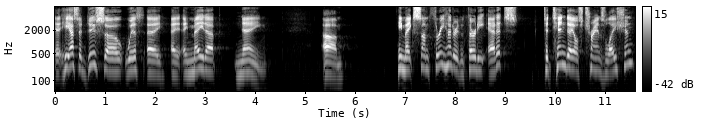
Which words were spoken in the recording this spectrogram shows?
eh, he has to do so with a, a, a made up name. Um, he makes some 330 edits to Tyndale's translation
